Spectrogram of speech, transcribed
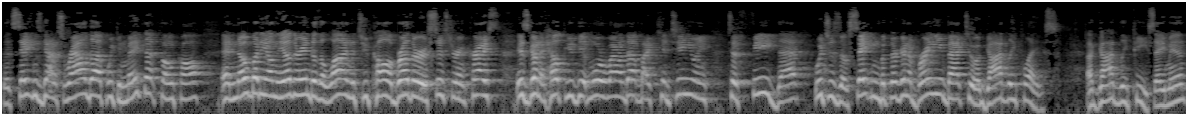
that Satan's got us riled up, we can make that phone call, and nobody on the other end of the line that you call a brother or sister in Christ is going to help you get more wound up by continuing to feed that which is of Satan, but they're going to bring you back to a godly place, a godly peace. Amen.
